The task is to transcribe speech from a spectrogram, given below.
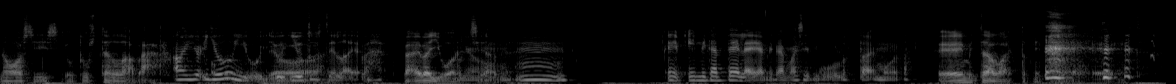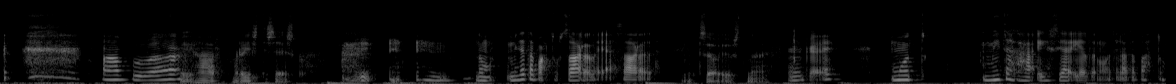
No siis jutustellaan vähän. Ai joo, joo, joo, Joo. jutustellaan jo vähän. Päiväjuorut Joo. sieltä. Mm. Ei, ei mitään pelejä, mitä mä olisin kuullut tai muuta. Ei mitään laittamia. Et Apua. Ihan ristiseisko. No, mitä tapahtuu saarelle ja saarelle? Nyt se on just näin. Okei. Okay. Mut mitäköhän siellä iltanuotilla tapahtui?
